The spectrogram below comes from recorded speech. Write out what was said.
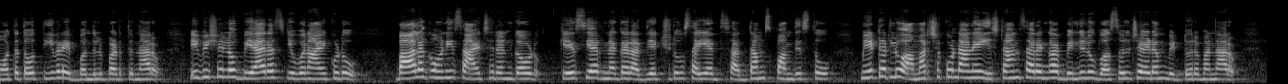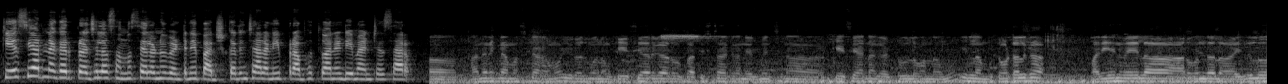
మూతతో తీవ్ర ఇబ్బందులు పడుతున్నారు. ఈ విషయంలో బీఆర్ఎస్ యువ నాయకుడు బాలగౌని సాయి చరణ్ గౌడ్ కేసీఆర్ నగర్ అధ్యక్షుడు సయ్యద్ సద్దాం స్పందిస్తూ మీటర్లు అమర్చకుండానే ఇష్టానుసారంగా బిల్లులు వసూలు చేయడం విడ్డూరమన్నారు. కేసీఆర్ నగర్ ప్రజల సమస్యలను వెంటనే పరిష్కరించాలని ప్రభుత్వాన్ని డిమాండ్ చేశారు. అందరికీ నమస్కారము. ఈరోజు మనం కేసీఆర్ గారు ప్రతిష్టాగా నిర్మించిన కేసీఆర్ నగర్ టూలో ఉన్నాము. ఇలా టోటల్గా పదిహేను వేల ఆరు వందల ఐదులో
